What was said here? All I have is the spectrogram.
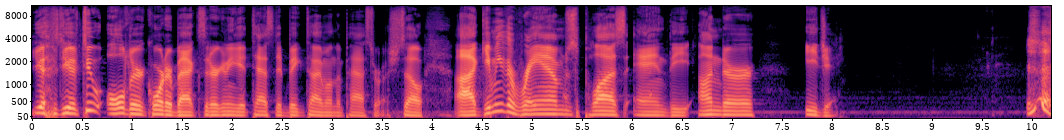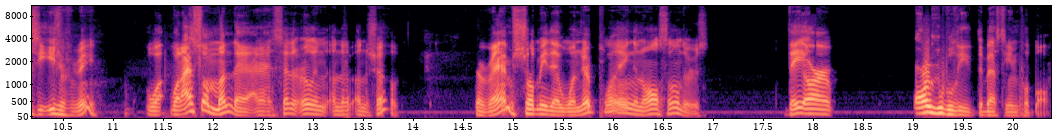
you have you have two older quarterbacks that are going to get tested big time on the pass rush. So uh, give me the Rams plus and the under EJ. This is actually easier for me. What what I saw Monday, and I said it early on the, on the show, the Rams showed me that when they're playing in all cylinders, they are arguably the best team in football.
